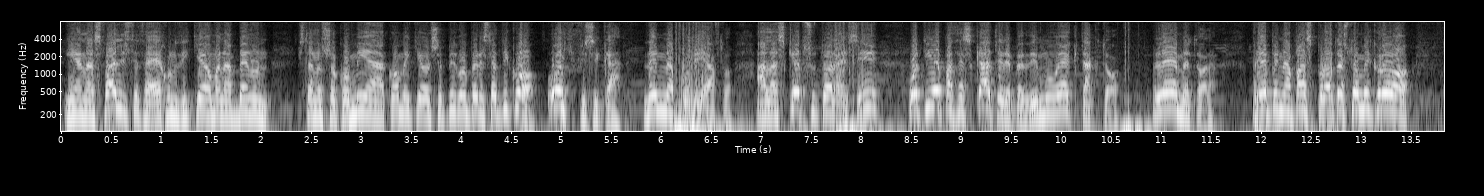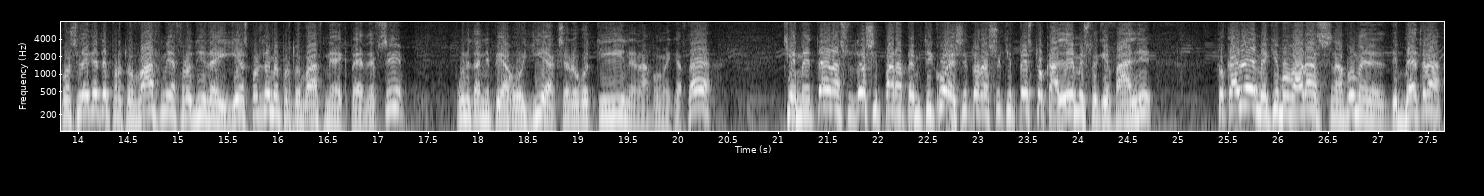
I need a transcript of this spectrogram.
οι ανασφάλιστοι θα έχουν δικαίωμα να μπαίνουν στα νοσοκομεία ακόμη και ως επίγον περιστατικό; Όχι φυσικά. Δεν είναι απορία αυτό. Αλλά σκέψου τώρα εσύ ότι έπαθες κάτι ρε παιδί μου έκτακτο. Λέμε τώρα Πρέπει να πας πρώτα στο μικρό. Πώς λέγεται πρωτοβάθμια φροντίδα υγείας. Πώς λέμε πρωτοβάθμια εκπαίδευση Που είναι τα νηπιαγωγεία ξέρω εγώ τι είναι να πούμε και αυτά. Και μετά να σου δώσει παραπεμπτικό. Εσύ τώρα σου έχει πέσει το καλέμι στο κεφάλι. Το καλέμι εκεί που βαράς να πούμε την πέτρα.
